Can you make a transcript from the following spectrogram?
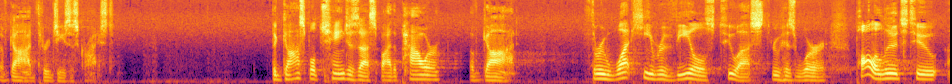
of God through Jesus Christ. The gospel changes us by the power of God through what he reveals to us through his word. Paul alludes to uh,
